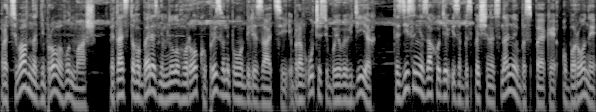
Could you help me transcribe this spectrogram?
працював на Дніпровагонмаш. 15 березня минулого року призваний по мобілізації і брав участь у бойових діях та здійсненні заходів із забезпечення національної безпеки, оборони,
